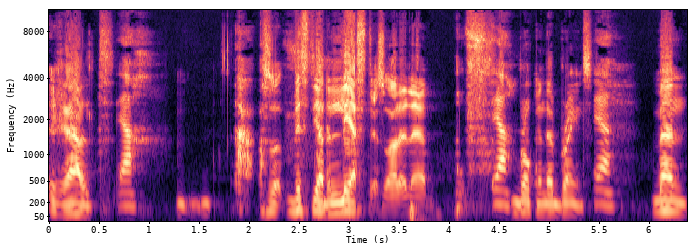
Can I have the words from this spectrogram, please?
reelt Ja. altså, Hvis de hadde lest det, så hadde det puff, Ja. broken their brains. Ja. Men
